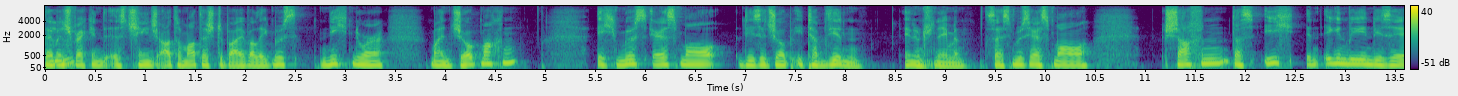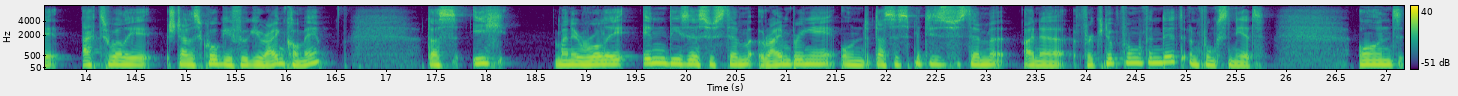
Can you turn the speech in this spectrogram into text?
Dementsprechend ist Change automatisch dabei, weil ich muss nicht nur meinen Job machen, ich muss erstmal diesen Job etablieren in Unternehmen. Das heißt, ich muss erstmal schaffen, dass ich in irgendwie in diese aktuelle Status Quo-Gefüge reinkomme, dass ich meine Rolle in dieses System reinbringe und dass es mit diesem System eine Verknüpfung findet und funktioniert. Und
